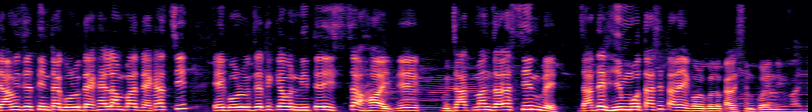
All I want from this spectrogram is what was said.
যে আমি যে তিনটা গরু দেখাইলাম বা দেখাচ্ছি, এই গরু যদি কেউ নিতে ইচ্ছা হয়, যে জাতমান যারা চিনবে, যাদের হিম্মত আছে, তারা এই গরুগুলো কালেকশন করে নিবে ভাই।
